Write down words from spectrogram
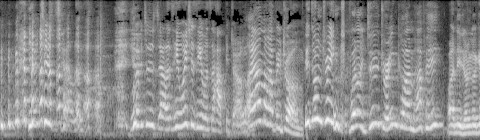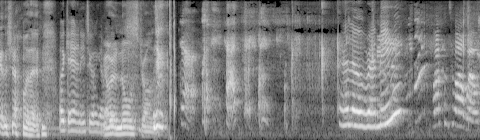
You're just jealous. You're just jealous. He wishes he was a happy drunk. I am a happy drunk. You don't drink. When I do drink, I'm happy. Right, Need, you want to go get in the shower then? Okay, I need to go and get You're a ready. Norse drunk. Hello, Remy. Welcome to our world.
